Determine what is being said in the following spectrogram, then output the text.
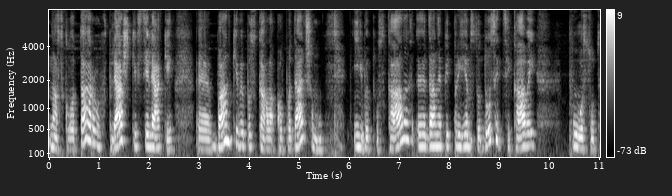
на склотару, в пляшки всілякі, е, банки випускало, а в подальшому і випускало е, дане підприємство досить цікавий посуд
